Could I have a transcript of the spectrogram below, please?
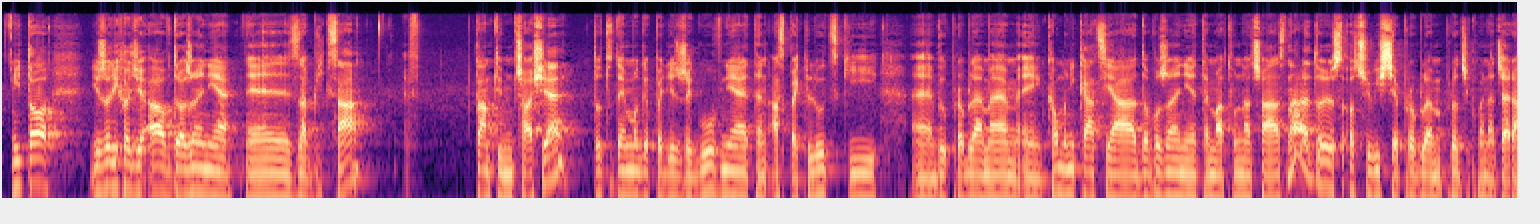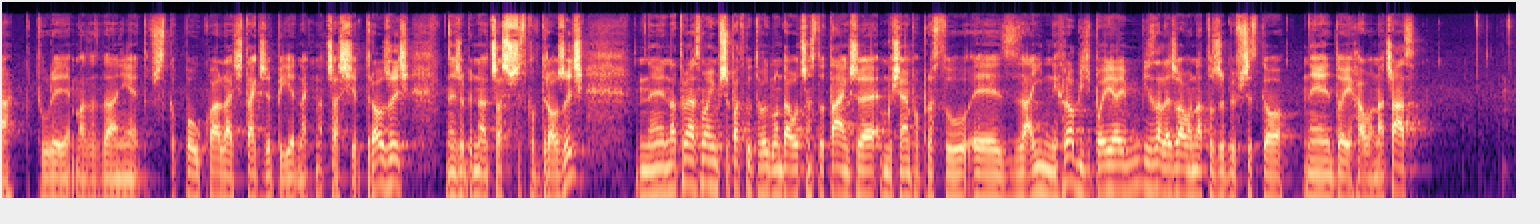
I to, jeżeli chodzi o wdrożenie e, Zabixa w tamtym czasie, to tutaj mogę powiedzieć, że głównie ten aspekt ludzki e, był problemem, e, komunikacja, dowożenie tematu na czas, no ale to jest oczywiście problem project managera, który ma zadanie to wszystko poukładać tak, żeby jednak na czas się wdrożyć, żeby na czas wszystko wdrożyć. Natomiast w moim przypadku to wyglądało często tak, że musiałem po prostu za innych robić, bo mi zależało na to, żeby wszystko dojechało na czas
